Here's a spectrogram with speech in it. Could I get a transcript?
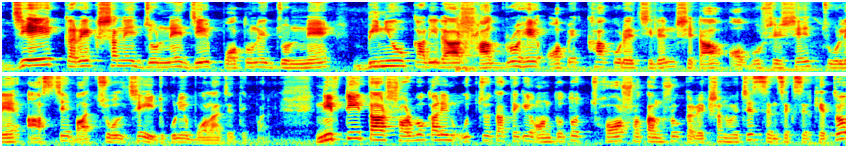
যে কারেকশনের জন্যে, যে পতনের জন্যে বিনিয়োগকারীরা সাগ্রহে অপেক্ষা করেছিলেন, সেটা অবশেষে চলে আসছে বা চলছে এইটুকুনি বলা যেতে পারে। নিফটি তার সর্বকালীন উচ্চতা থেকে অন্তত ছ শতাংশ কারেকশন হয়েছে। সেন্সেক্সের ক্ষেত্রেও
